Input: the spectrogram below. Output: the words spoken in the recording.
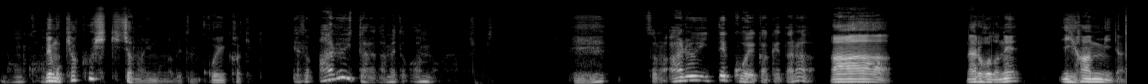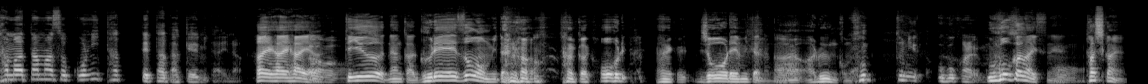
なんかでも客引きじゃないもんな、別に声かけてる。いやその歩いたらダメとかあんのかなもしかしてえ？ー、その歩いて声かけたらああ、なるほどね。違反みたいな。たまたまそこに立ってただけみたいな。はいはいはい、うんっていうなんかグレーゾーンみたいななんか法律なんか条例みたいなのがああるんかも本当に動かない動かないですね。うん。確かに。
